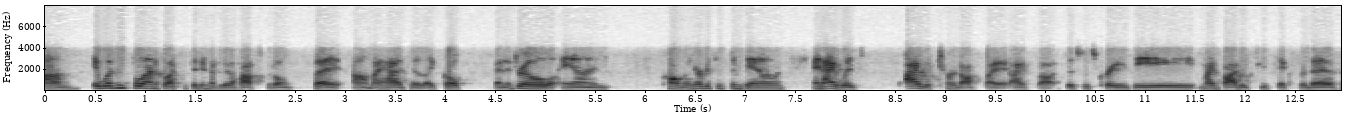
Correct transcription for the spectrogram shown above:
Um, it wasn't full anaphylaxis. I didn't have to go to the hospital, but um, I had to like gulp Benadryl and calm my nervous system down. And I was I was turned off by it. I thought this was crazy. My body's too sick for this.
